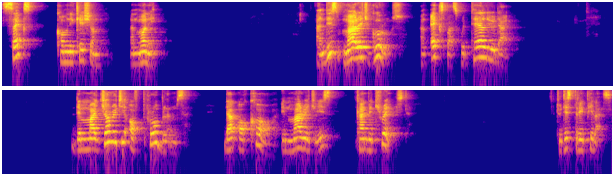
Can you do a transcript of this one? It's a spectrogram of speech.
Sex, communication, and money. And these marriage gurus and experts will tell you that the majority of problems that occur in marriages can be traced to these three pillars.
